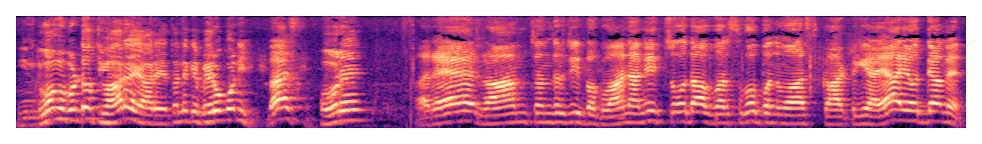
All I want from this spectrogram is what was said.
हिंदुओं में बड़ो त्योहार है यार तने के बेरो को नहीं बस हो रे अरे रामचंद्र जी भगवान आने चौदह वर्ष को वनवास काट के आया अयोध्या में।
